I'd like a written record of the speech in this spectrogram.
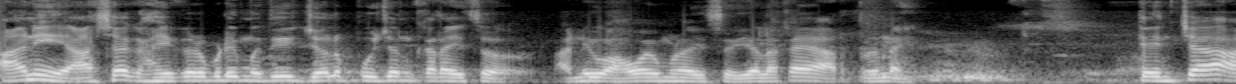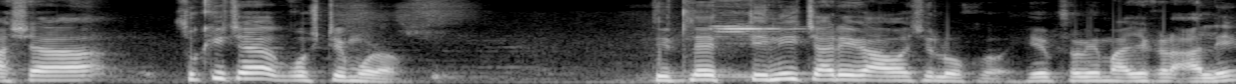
आणि अशा घाई गडबडीमध्ये जलपूजन करायचं आणि वाहवा मिळायचं याला काय अर्थ नाही. त्यांच्या अशा चुकीच्या गोष्टीमुळं. तिथले तिन्ही चारी गावाचे लोक हे सगळे माझ्याकडे आले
